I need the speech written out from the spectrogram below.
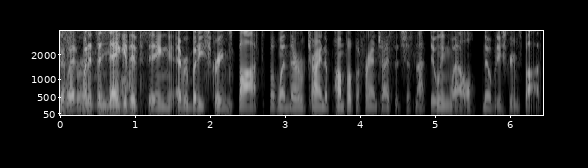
like when, when it's a negative bots. thing, everybody screams bots. But when they're trying to pump up a franchise that's just not doing well, nobody screams bots.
